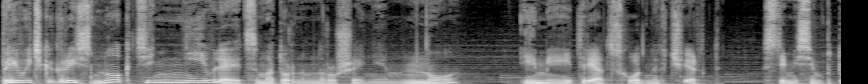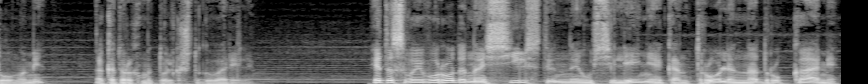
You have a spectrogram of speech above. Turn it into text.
Привычка грызть ногти не является моторным нарушением, но имеет ряд сходных черт с теми симптомами, о которых мы только что говорили. Это своего рода насильственное усиление контроля над руками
